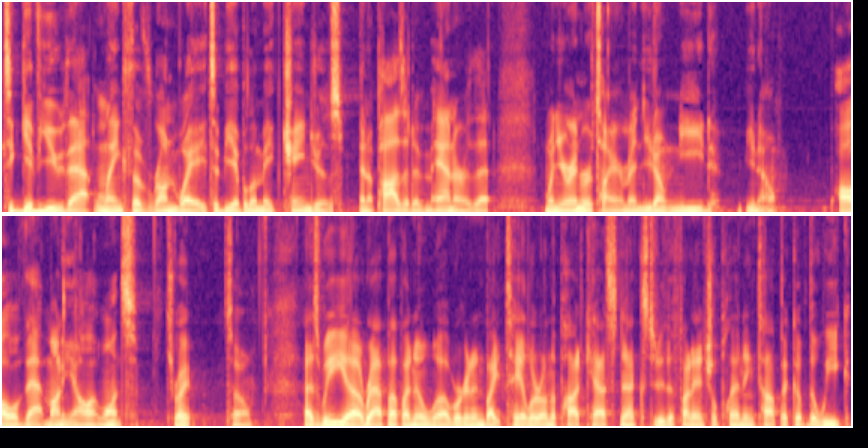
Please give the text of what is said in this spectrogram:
to give you that length of runway to be able to make changes in a positive manner that when you're in retirement, you don't need, you know, all of that money all at once. That's right. So, As we uh, wrap up, I know uh, we're going to invite Taylor on the podcast next to do the financial planning topic of the week.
